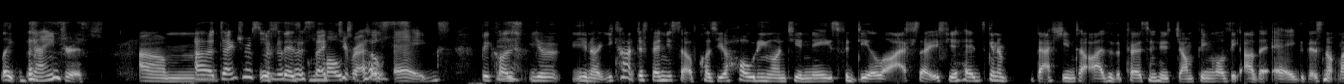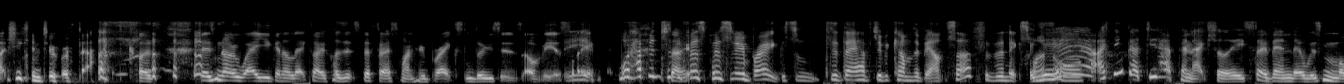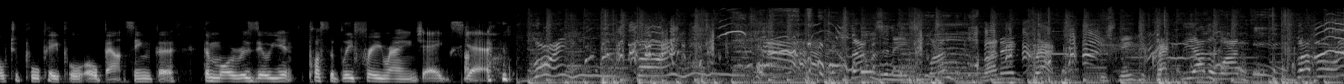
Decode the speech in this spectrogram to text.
Like dangerous. Um, Uh, dangerous if there's no multiple rails. eggs, because you you know you can't defend yourself because you're holding onto your knees for dear life. So if your head's going to bash into either the person who's jumping or the other egg, there's not much you can do about it because there's no way you're going to let go because it's the first one who breaks loses, obviously. Yeah. What happened to the first person who breaks? Did they have to become the bouncer for the next one? Yeah, or- I think that did happen actually. So then there was multiple people all bouncing the the more resilient, possibly free range eggs. Yeah. One egg cracked. Just need to crack the other one. Ba-boing.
